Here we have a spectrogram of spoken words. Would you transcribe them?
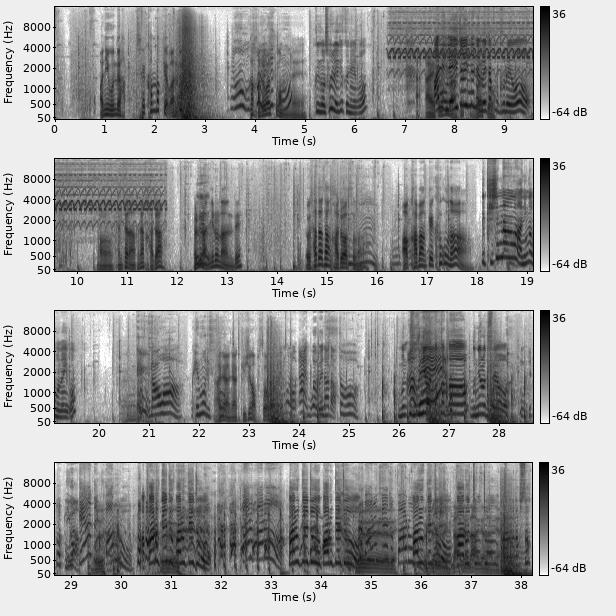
아니 이거 근데 하- 세 칸밖에 안 됐어. 야, 왜다 가져갈 수가 커? 없네. 그니까 소리 왜 이렇게 크냐 이거 아, 아이, 아니 레이저 안- 있는데 뭐야 왜 또. 자꾸 그래요 어 괜찮아 그냥 가자. 별일 음. 안 일어나는데. 여기 사자상 가져왔어 나. 음. 아 가방 꽤 크구나. 근데 귀신 나오는 건 아닌가 보네 이거 나와. 괴물 있어. 아니야 아니야 귀신 없어. 괴물 어... 아 뭐야 왜 닫아? 있어. 문, 아, 문 왜? 열어 떡떡떡 문 열어주세요 이거? 깨야 돼, 왜? 빠르로. 아 빠루 깨줘 왜? 빠루 깨줘 빠루 깨줘 빠루 깨줘 왜, 빠르 왜, 왜, 깨줘, 왜? 왜, 왜, 깨줘? 나나 총총 나 빠루 접속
